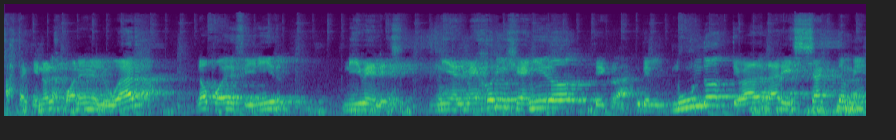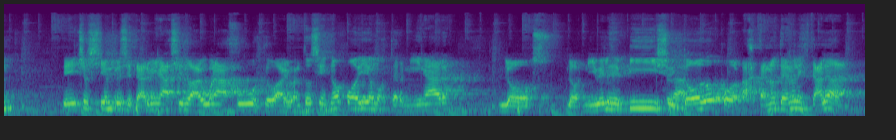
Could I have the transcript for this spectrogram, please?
hasta que no las pone en el lugar, no puede definir niveles. Ni el mejor ingeniero de- del mundo te va a dar exactamente, de hecho siempre se termina haciendo algún ajuste o algo, entonces no podíamos terminar los, los niveles de piso Claro. y todo por- hasta no tenerla instalada.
